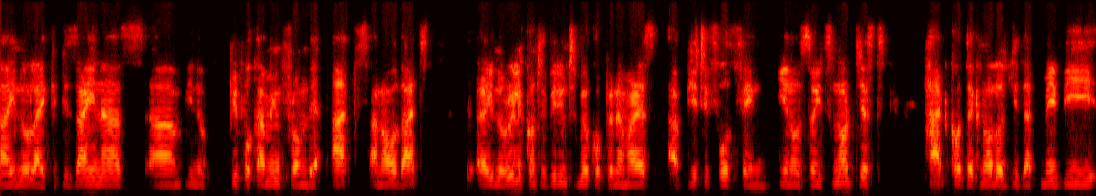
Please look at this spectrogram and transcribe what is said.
uh, you know, like designers, um, you know, people coming from the arts and all that, uh, you know, really contributing to make open OpenMRS a beautiful thing, you know, so it's not just hardcore technology that maybe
